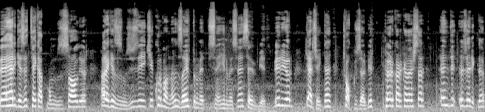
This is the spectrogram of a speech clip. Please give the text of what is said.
Ve herkese tek atmamızı sağlıyor. Hareket hızımız %2 kurbanların zayıf durum etkisine girmesine sebebiyet veriyor. Gerçekten çok güzel bir perk arkadaşlar. Önce, özellikle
